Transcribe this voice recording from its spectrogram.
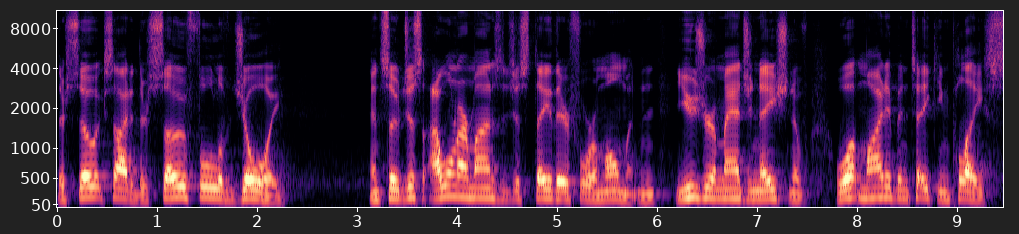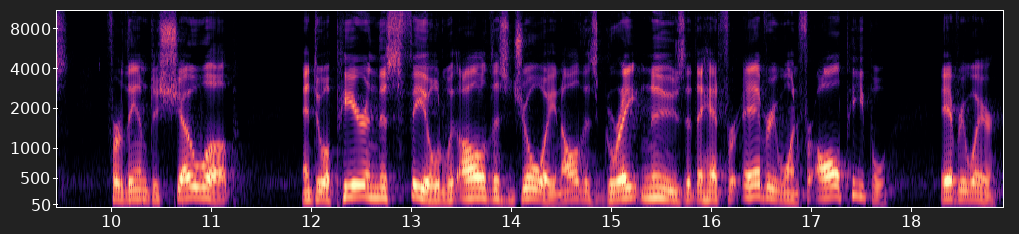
They're so excited, they're so full of joy. And so, just I want our minds to just stay there for a moment and use your imagination of what might have been taking place for them to show up and to appear in this field with all of this joy and all this great news that they had for everyone, for all people everywhere.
